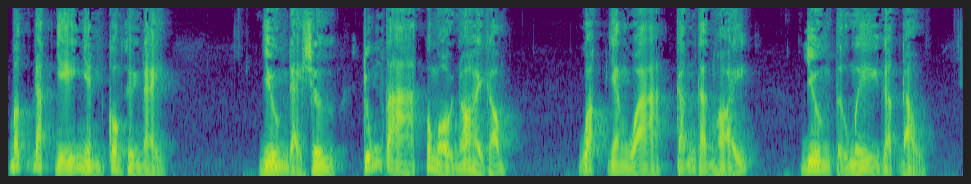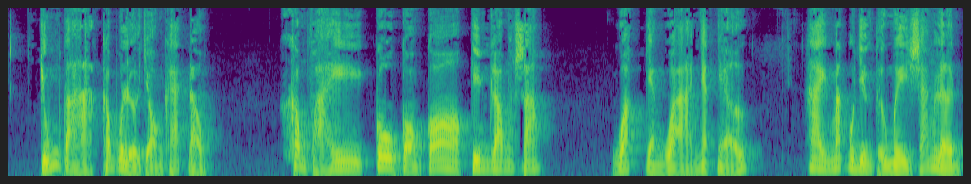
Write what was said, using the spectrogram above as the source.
bất đắc dĩ nhìn con thuyền này. Dương Đại Sư, chúng ta có ngồi nó hay không? Quắc Văn Hoa cẩn thận hỏi. Dương Tử Mi gật đầu. Chúng ta không có lựa chọn khác đâu. Không phải cô còn có Kim Long sao? Quắc Văn Hoa nhắc nhở. Hai mắt của Dương Tử Mi sáng lên.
